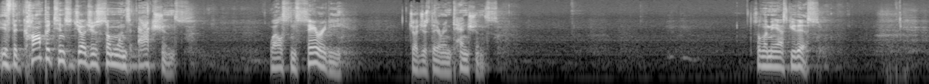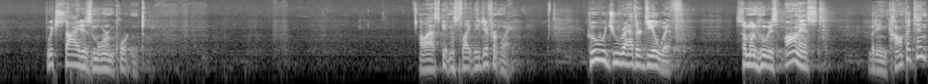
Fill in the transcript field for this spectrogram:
is that competence judges someone's actions, while sincerity judges their intentions. So let me ask you this which side is more important? I'll ask it in a slightly different way. Who would you rather deal with? Someone who is honest but incompetent?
